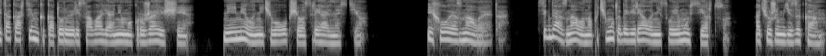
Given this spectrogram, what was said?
И та картинка, которую рисовали о нем окружающие, не имела ничего общего с реальностью. И Хлоя знала это. Всегда знала, но почему-то доверяла не своему сердцу, а чужим языкам.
